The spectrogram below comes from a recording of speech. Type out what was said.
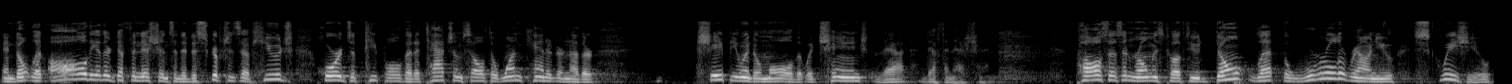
And don't let all the other definitions and the descriptions of huge hordes of people that attach themselves to one candidate or another shape you into a mold that would change that definition. Paul says in Romans 12:2, don't let the world around you squeeze you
